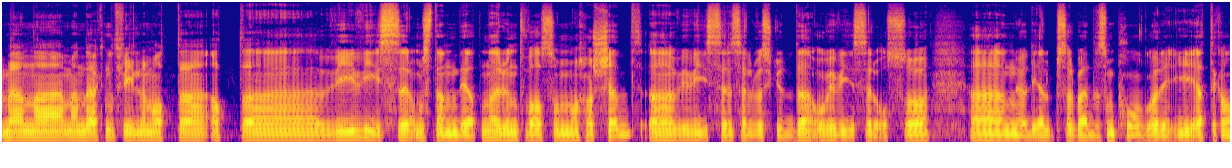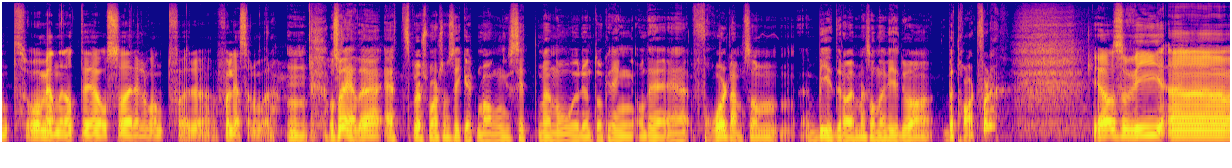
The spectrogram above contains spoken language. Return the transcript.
Men, eh, men det er ikke noe tvil om at, eh, at, eh, vi viser omstendighetene rundt hva som har skjedd. Vi viser selve skuddet, og vi viser også nødhjelpsarbeidet som pågår i etterkant. Og mener at det også er relevant for, for leserne våre. Mm. Og Så er det et spørsmål som sikkert mange sitter med nå rundt omkring, og det er får dem som bidrar med sånne videoer, betalt for det? Ja, altså Vi eh,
